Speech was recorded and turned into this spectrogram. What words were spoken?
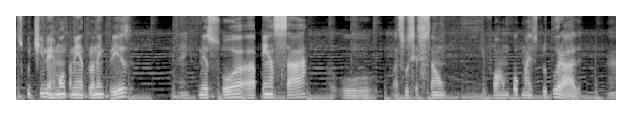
discutir, meu irmão também entrou na empresa. Né? A gente começou a pensar o, a sucessão de forma um pouco mais estruturada. Né?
